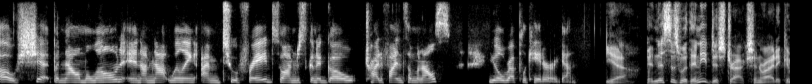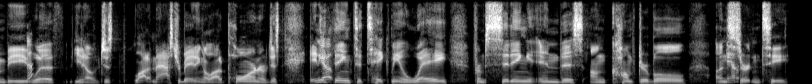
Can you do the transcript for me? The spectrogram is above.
oh shit, but now I'm alone and I'm not willing, I'm too afraid, so I'm just going to go try to find someone else. You'll replicate her again. Yeah. And this is with any distraction, right? It can be with, you know, just a lot of masturbating, a lot of porn, or just anything to take me away from sitting in this uncomfortable uncertainty.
